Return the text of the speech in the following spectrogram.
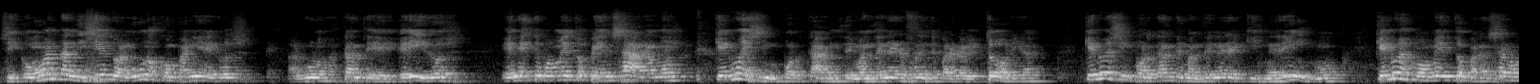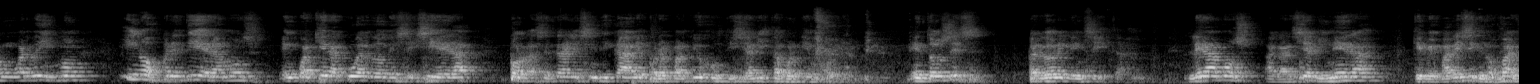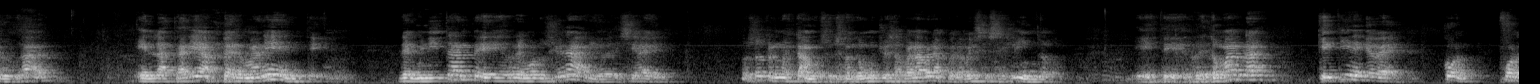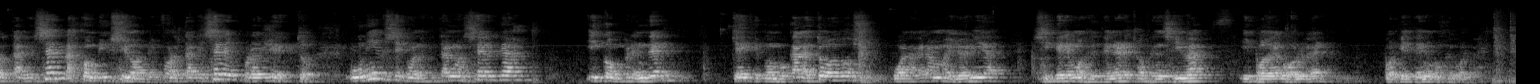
si como andan diciendo algunos compañeros, algunos bastante queridos, en este momento pensáramos que no es importante mantener el Frente para la Victoria, que no es importante mantener el kirchnerismo, que no es momento para hacer vanguardismo y nos prendiéramos en cualquier acuerdo que se hiciera por las centrales sindicales, por el Partido Justicialista, por quien fuera. Entonces, perdone que insista, leamos a García Linera, que me parece que nos va a ayudar en la tarea permanente del militante revolucionario, decía él. Nosotros no estamos usando mucho esa palabra, pero a veces es lindo este, retomarla, que tiene que ver con fortalecer las convicciones, fortalecer el proyecto, unirse con los que están más cerca y comprender que hay que convocar a todos o a la gran mayoría si queremos detener esta ofensiva y poder volver, porque tenemos que volver.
